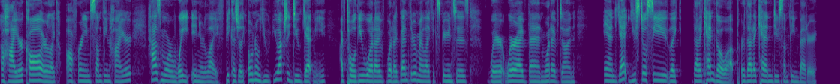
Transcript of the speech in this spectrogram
a higher call or like offering something higher has more weight in your life because you're like, "Oh no, you you actually do get me. I've told you what I've what I've been through, my life experiences, where where I've been, what I've done." And yet you still see like that I can go up or that I can do something better.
